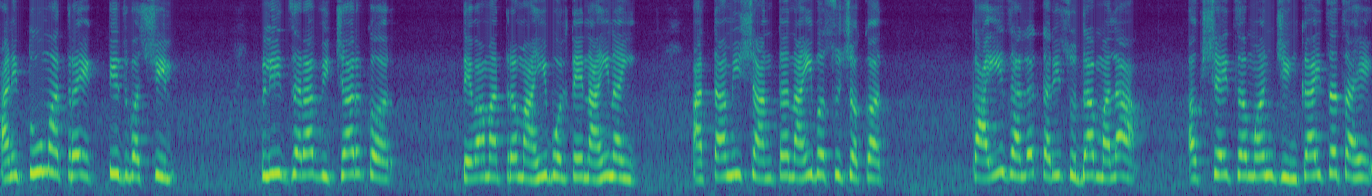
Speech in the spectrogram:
आणि तू मात्र एकटीच बसशील. प्लीज जरा विचार कर. तेव्हा मात्र माही बोलते नाही नाही. आता मी शांत नाही बसू शकत. काही झालं तरीसुद्धा मला अक्षयचं मन जिंकायचंच आहे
